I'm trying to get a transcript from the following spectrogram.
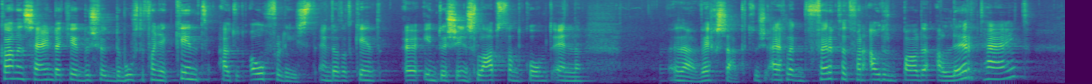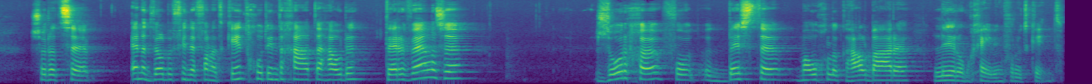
kan het zijn dat je dus de behoefte van je kind uit het oog verliest. En dat het kind uh, intussen in slaapstand komt en nou, wegzakt. Dus eigenlijk vergt het van ouders bepaalde alertheid, zodat ze en het welbevinden van het kind goed in de gaten houden, terwijl ze zorgen voor het beste mogelijk haalbare leeromgeving voor het kind.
